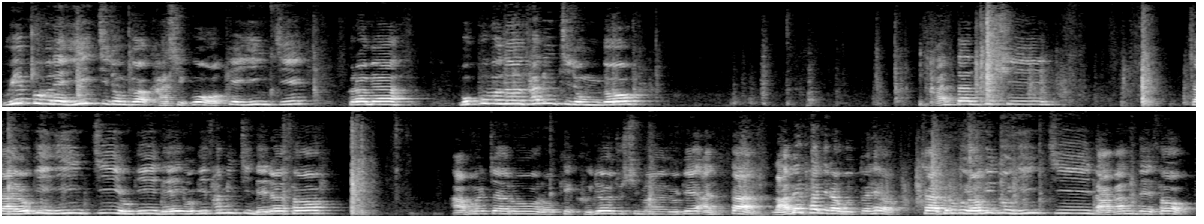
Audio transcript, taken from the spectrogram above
위에 부분에 2인치 정도 가시고 어깨 2인치 그러면 목 부분은 3인치 정도 안단 표시 자 여기 2인치 여기 네 여기 3인치 내려서 아몰자로 이렇게 그려주시면 이게 안단 라벨판이라고 또 해요. 자 그리고 여기도 2인치 나간 데서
